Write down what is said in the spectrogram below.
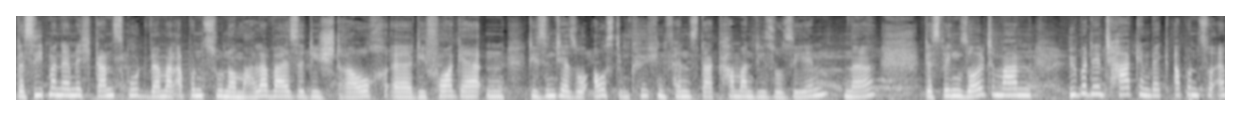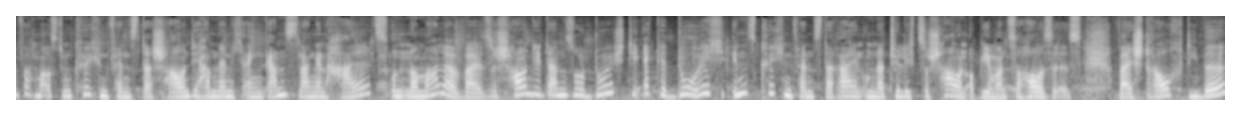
Das sieht man nämlich ganz gut, wenn man ab und zu normalerweise die Strauch, äh, die Vorgärten, die sind ja so aus dem Küchenfenster, kann man die so sehen. Ne? Deswegen sollte man über den Tag hinweg ab und zu einfach mal aus dem Küchenfenster schauen. Die haben nämlich einen ganz langen Hals und normalerweise schauen die dann so durch die Ecke durch ins Küchenfenster rein, um natürlich zu schauen, ob jemand zu Hause ist. Weil Strauchdiebe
